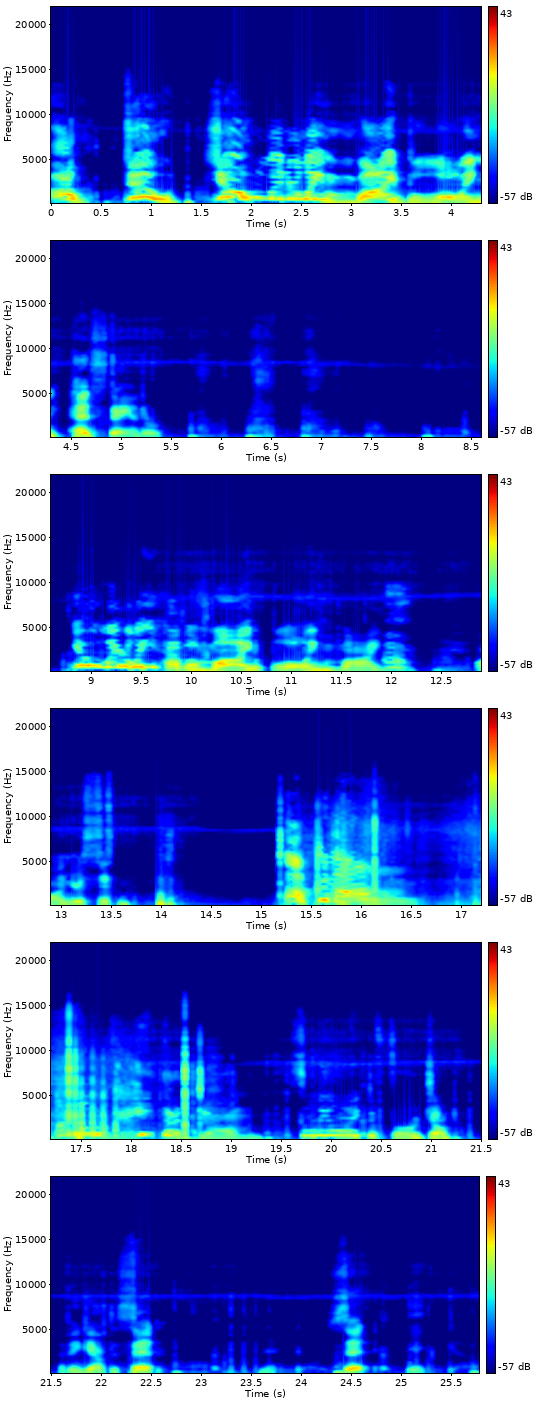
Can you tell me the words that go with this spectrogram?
Oh, dude! You literally mind-blowing headstander. You literally have a mind-blowing mind on your system. Oh, ah, come on! I don't hate that jump. It's only like the third jump. I think you have to sit. There you go. Sit. There you go.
